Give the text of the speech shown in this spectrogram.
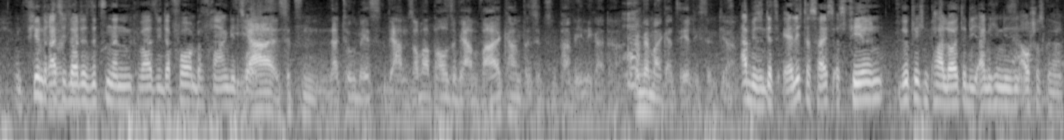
ich. Und 34 Leute sitzen dann quasi davor und befragen die Zeugen. Ja, es sitzen naturgemäß, wir haben Sommerpause, wir haben Wahlkampf, es sitzen ein paar weniger da. Wenn wir mal ganz ehrlich sind, ja. Aber wir sind jetzt ehrlich, das heißt, es fehlen wirklich ein paar Leute, die eigentlich in diesen Ausschuss gehören.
